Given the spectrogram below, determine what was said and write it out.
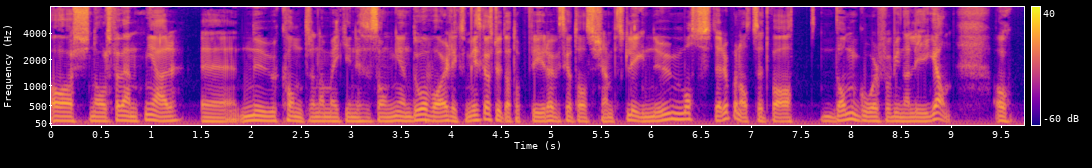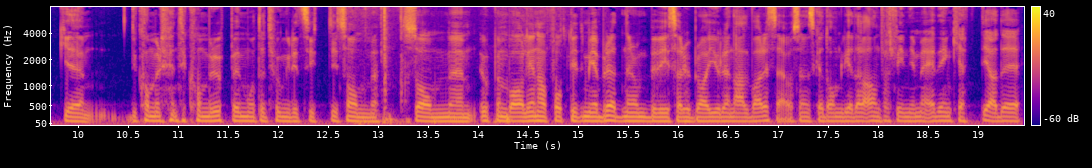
Arsenals förväntningar eh, nu kontra när man gick in i säsongen, då var det liksom vi ska sluta topp fyra, vi ska ta oss till Champions League. Nu måste det på något sätt vara att de går för att vinna ligan och eh, det, kommer, det kommer upp mot ett hungrigt City som, som eh, uppenbarligen har fått lite mer bredd när de bevisar hur bra Julian Alvarez är och sen ska de leda anfallslinjen med Edin Kettia. Det,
